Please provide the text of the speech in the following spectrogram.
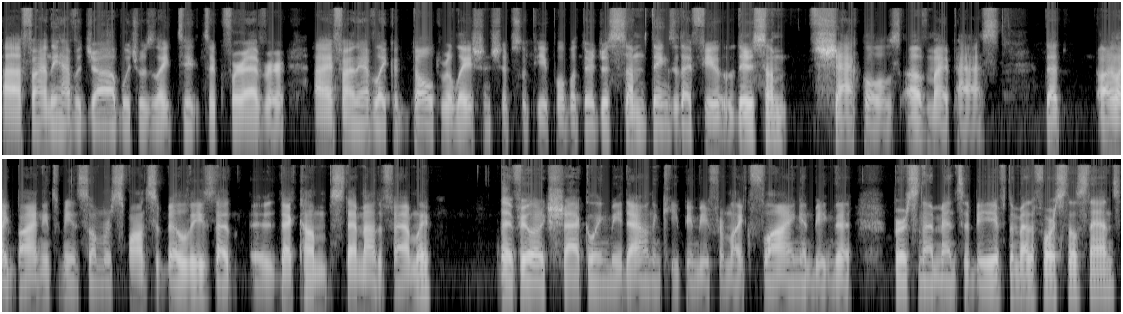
uh, finally have a job, which was like t- took forever. I finally have like adult relationships with people, but there are just some things that I feel there's some shackles of my past that are like binding to me and some responsibilities that uh, that come stem out of family that feel like shackling me down and keeping me from like flying and being the person I'm meant to be if the metaphor still stands.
